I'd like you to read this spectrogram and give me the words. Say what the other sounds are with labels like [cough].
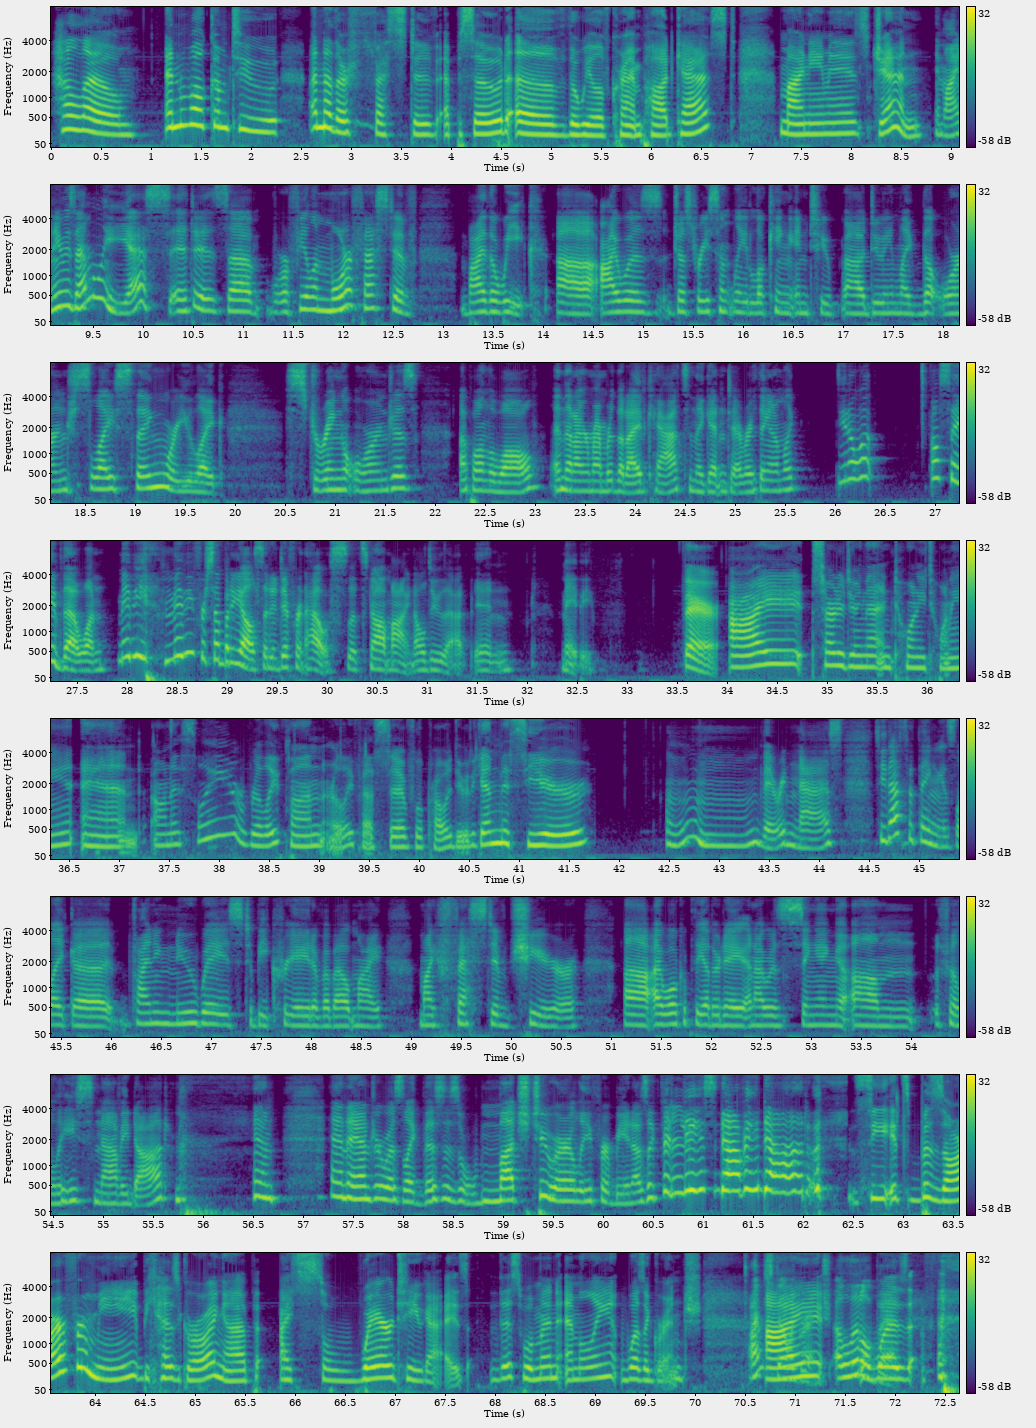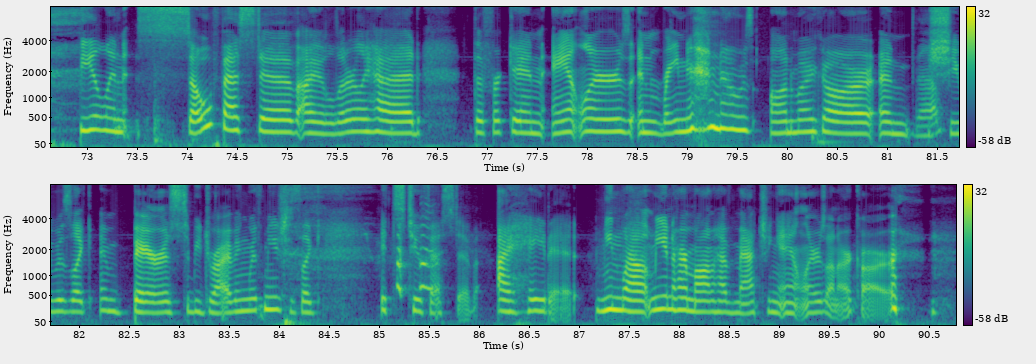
Hello, and welcome to another festive episode of the Wheel of Crime podcast. My name is Jen. And my name is Emily. Yes, it is. Uh, we're feeling more festive by the week. Uh, I was just recently looking into uh, doing like the orange slice thing where you like string oranges up on the wall. And then I remembered that I have cats and they get into everything. And I'm like, you know what? I'll save that one. Maybe [laughs] maybe for somebody else in a different house that's not mine. I'll do that in maybe. Fair. I started doing that in 2020 and honestly, really fun, really festive. We'll probably do it again this year. Mm, very nice. See, that's the thing is like uh finding new ways to be creative about my my festive cheer. Uh, I woke up the other day and I was singing um Feliz Navidad. [laughs] and and Andrew was like, "This is much too early for me," and I was like, "Feliz Navidad." [laughs] See, it's bizarre for me because growing up, I swear to you guys, this woman Emily was a Grinch. I'm still I a Grinch, a little was [laughs] feeling so festive. I literally had the freaking antlers and reindeer [laughs] nose on my car, and yep. she was like embarrassed to be driving with me. She's like. It's too festive. I hate it. Meanwhile, me and her mom have matching antlers on our car.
